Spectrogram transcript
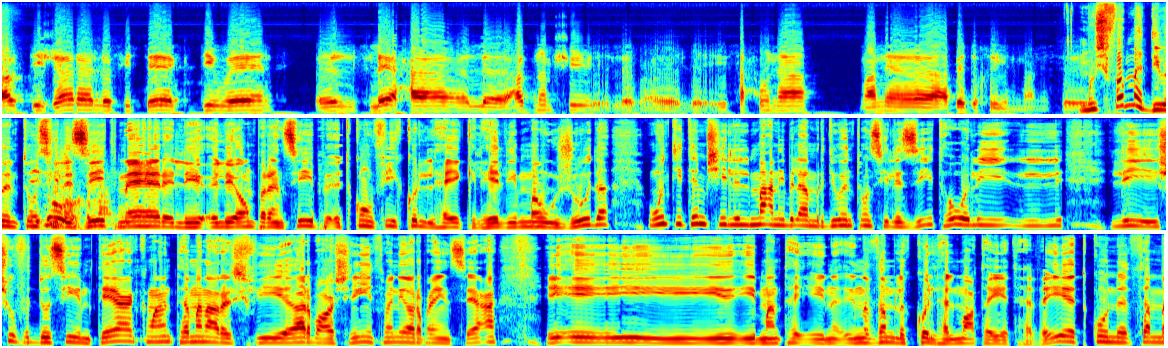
أو التجارة لوفيتاك ديوان الفلاحة عندنا نمشي يصحونا معناها عباد اخرين معناها مش فما ديوان تونسي للزيت ماهر اللي اللي en principe تكون فيه كل الهيكل هذه موجودة وانت تمشي للمعني بالأمر. ديوان تونسي للزيت هو اللي اللي يشوف ال dossier نتاعك معناتها ما نعرفش في 24 48 ساعة معناتها ينظم لك كل هالمعطيات هذه تكون ثم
